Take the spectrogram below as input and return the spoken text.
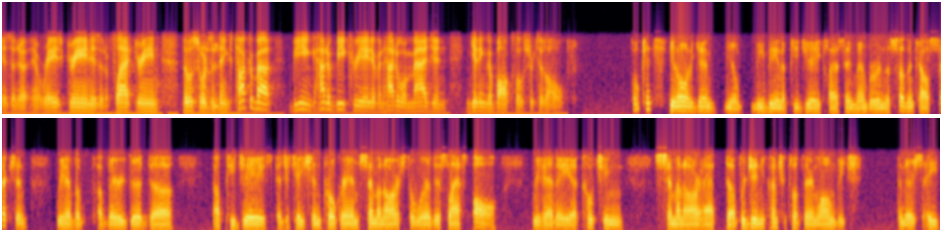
is it a, a raised green, is it a flat green, those sorts of things. Talk about being how to be creative and how to imagine getting the ball closer to the hole. Okay, you know, and again, you know, me being a PGA Class A member in the Southern Cal section, we have a, a very good uh, uh, PGA education program seminars to where this last fall we had a, a coaching seminar at uh, Virginia Country Club there in Long Beach, and there's eight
